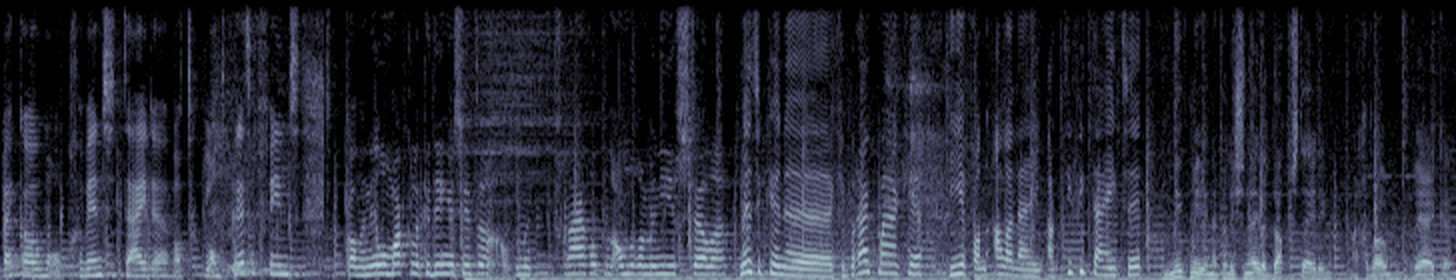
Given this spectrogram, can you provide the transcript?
Wij komen op gewenste tijden wat de klant prettig vindt. Het kan in hele makkelijke dingen zitten, vragen op een andere manier stellen. Mensen kunnen gebruik maken hier van allerlei activiteiten. Niet meer in de traditionele dagbesteding, maar gewoon werken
